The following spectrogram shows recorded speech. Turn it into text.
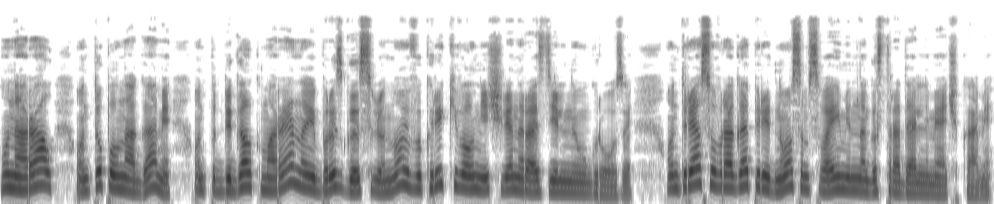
Он орал, он топал ногами, он подбегал к Морено и, брызгая слюной, выкрикивал нечленораздельные угрозы. Он тряс у врага перед носом своими многострадальными очками.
